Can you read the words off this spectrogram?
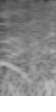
Ugh.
